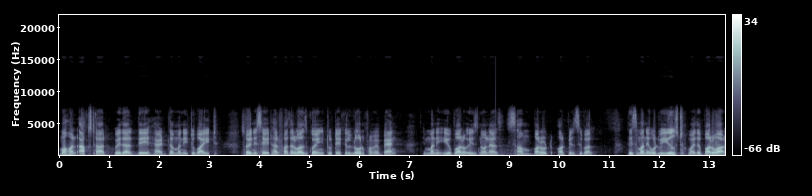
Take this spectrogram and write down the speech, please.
Mohan asked her whether they had the money to buy it. Sohini said her father was going to take a loan from a bank. The money you borrow is known as sum borrowed or principal. This money would be used by the borrower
